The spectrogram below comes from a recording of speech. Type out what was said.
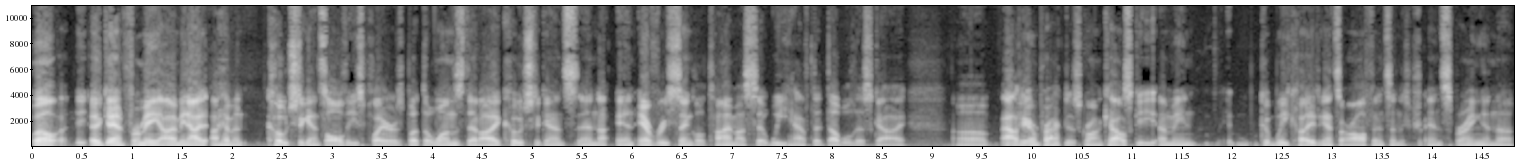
Well, again, for me, I mean, I, I haven't coached against all these players, but the ones that I coached against, and and every single time I said we have to double this guy. Uh, out here in practice, Gronkowski. I mean, could we played against our offense in, the, in spring in the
